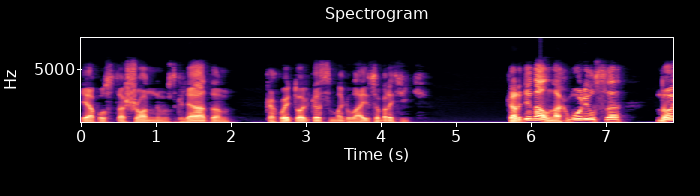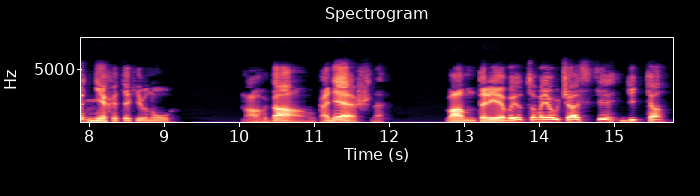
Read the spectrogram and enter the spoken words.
и опустошенным взглядом, какой только смогла изобразить. Кардинал нахмурился, но нехотя кивнул. — Ах да, конечно. Вам требуется мое участие, дитя? —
